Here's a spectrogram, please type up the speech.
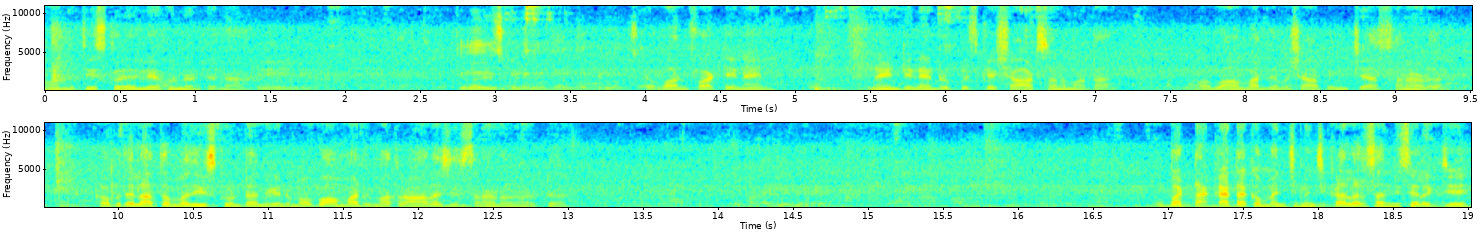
అవును తీసుకునేది లేకుండా ఒకసారి one forty nine ninety nine రూపీస్కే షార్ట్స్ అనమాట మా బామ్మర్ది ఏమో షాపింగ్ చేస్తున్నాడు. కాకపోతే లతమ్మ తీసుకుంటుంది కానీ మా బామ్మర్ది మాత్రం ఆలోచిస్తున్నాడు అన్నట్టు. బట్ టకా టకా మంచి మంచి కలర్స్ అన్నీ సెలెక్ట్ చేయి.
